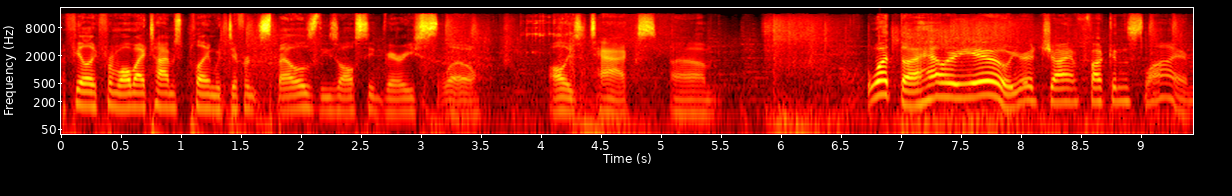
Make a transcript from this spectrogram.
I feel like from all my times playing with different spells, these all seem very slow. All these attacks. Um, what the hell are you? You're a giant fucking slime.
